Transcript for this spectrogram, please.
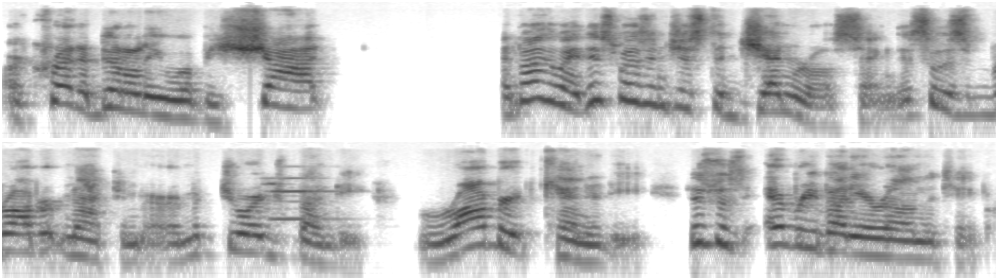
Our credibility will be shot. And by the way, this wasn't just the general saying, this was Robert McNamara, McGeorge Bundy, Robert Kennedy. This was everybody around the table.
